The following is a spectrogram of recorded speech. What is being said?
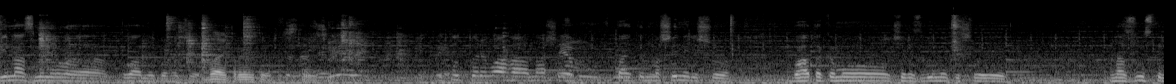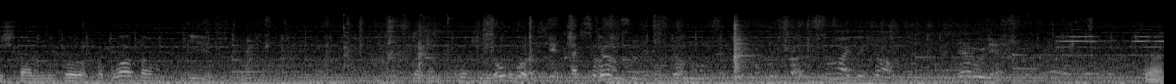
Війна змінила плани багатьох. Дай пріоритети. стоїть. І тут перевага нашої Titan машинері, що багато кому через війну пішли на зустріч там і по оплатам і Так.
